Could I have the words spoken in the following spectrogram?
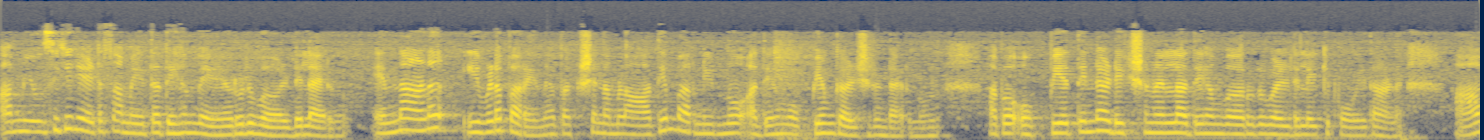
ആ മ്യൂസിക് കേട്ട സമയത്ത് അദ്ദേഹം വേറൊരു വേൾഡിലായിരുന്നു എന്നാണ് ഇവിടെ പറയുന്നത്. പക്ഷെ നമ്മൾ ആദ്യം പറഞ്ഞിരുന്നു അദ്ദേഹം ഒപ്പിയം കഴിച്ചിട്ടുണ്ടായിരുന്നു എന്ന്. അപ്പോൾ ഒപ്പിയത്തിന്റെ അഡിക്ഷനിൽ അദ്ദേഹം വേറൊരു വേൾഡിലേക്ക് പോയതാണ്. ആ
